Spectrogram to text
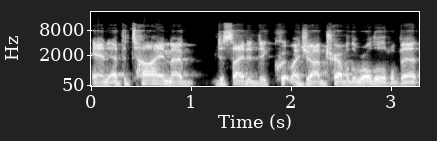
And at the time i decided to quit my job travel the world a little bit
